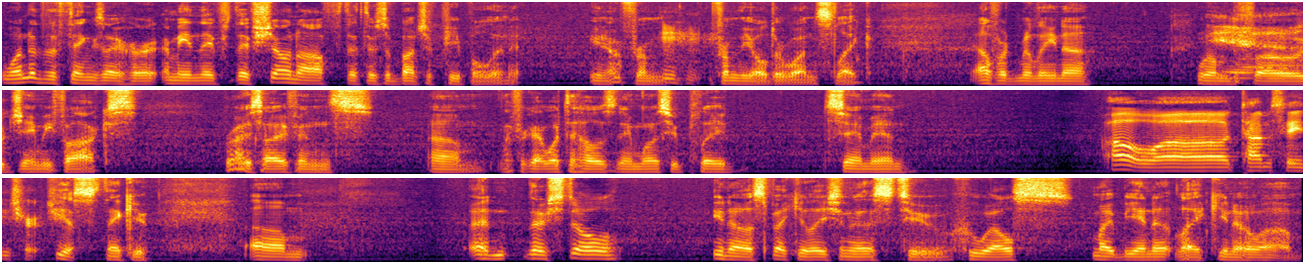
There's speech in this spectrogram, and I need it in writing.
one of the things I heard, I mean, they've they've shown off that there's a bunch of people in it, you know, from Mm-hmm. from the older ones like Alfred Molina, Willem Yeah. Dafoe, Jamie Foxx, Rhys Ifans. Um, I forgot what the hell his name was who played Sam Sandman. Oh, uh, Thomas Haden Church. Yes, thank you. Um, and there's still, you know, speculation as to who else might be in it, like you know, um,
